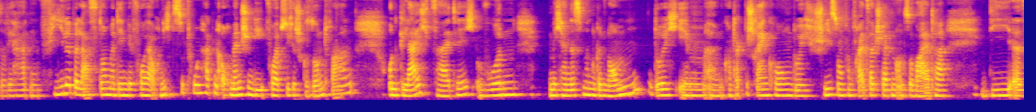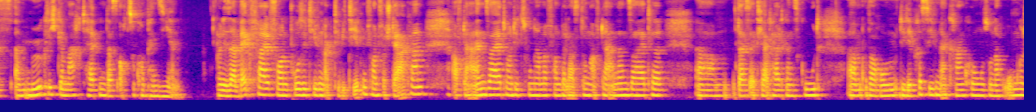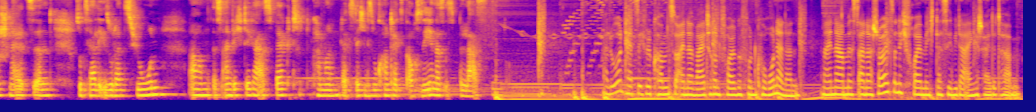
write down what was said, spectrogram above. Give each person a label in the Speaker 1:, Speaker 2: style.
Speaker 1: Also wir hatten viele Belastungen, mit denen wir vorher auch nichts zu tun hatten, auch Menschen, die vorher psychisch gesund waren. Und gleichzeitig wurden Mechanismen genommen durch eben ähm, Kontaktbeschränkungen, durch Schließung von Freizeitstätten und so weiter, die es ähm, möglich gemacht hätten, das auch zu kompensieren. Und dieser Wegfall von positiven Aktivitäten, von Verstärkern auf der einen Seite und die Zunahme von Belastungen auf der anderen Seite, ähm, das erklärt halt ganz gut, ähm, warum die depressiven Erkrankungen so nach oben geschnellt sind. Soziale Isolation ähm, ist ein wichtiger Aspekt, kann man letztlich in diesem Kontext auch sehen, das ist belastend.
Speaker 2: Hallo und herzlich willkommen zu einer weiteren Folge von Corona Land. Mein Name ist Anna Scholz und ich freue mich, dass Sie wieder eingeschaltet haben.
